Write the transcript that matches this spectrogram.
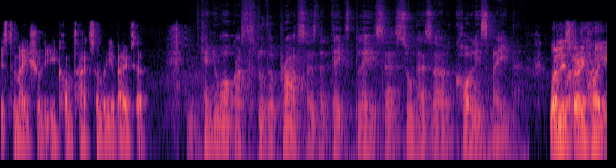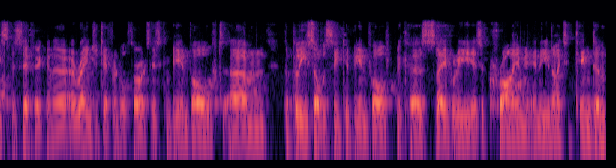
is to make sure that you contact somebody about it. Can you walk us through the process that takes place as soon as a call is made? Well, it's very highly specific, and a, a range of different authorities can be involved. Um, the police obviously could be involved because slavery is a crime in the United Kingdom.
